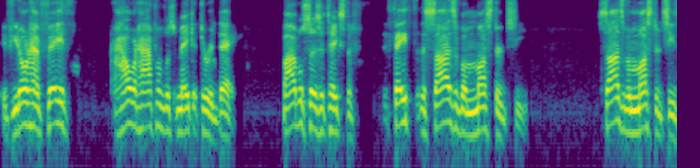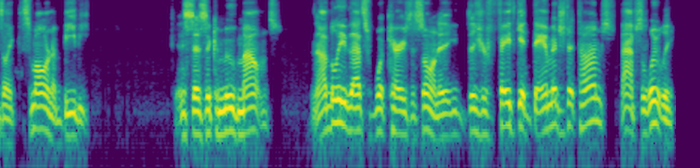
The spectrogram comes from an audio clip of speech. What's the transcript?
If you don't have faith, how would half of us make it through a day? Bible says it takes the faith the size of a mustard seed. Size of a mustard seed is like smaller than a BB. And it says it can move mountains. And I believe that's what carries us on. Eh, does your faith get damaged at times? Absolutely.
